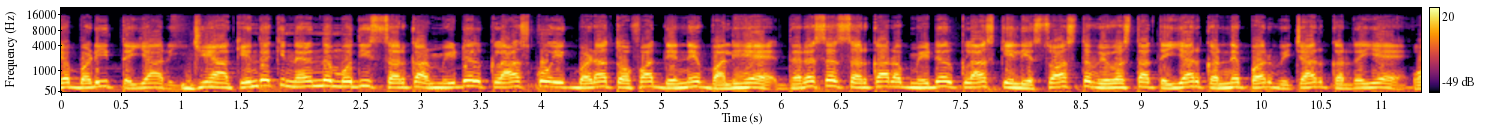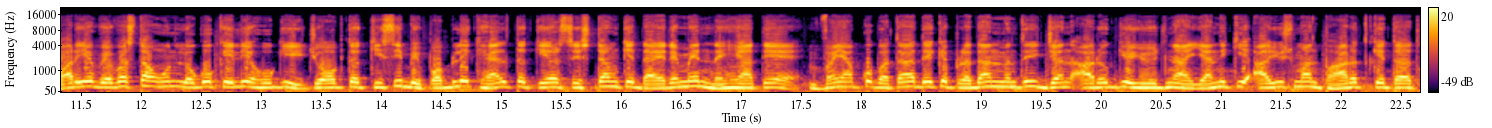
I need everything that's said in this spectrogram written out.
यह बड़ी तैयारी। जी हाँ केंद्र की नरेंद्र मोदी सरकार मिडिल क्लास को एक बड़ा तोहफा देने वाली है। दरअसल सरकार अब मिडिल क्लास के लिए स्वास्थ्य व्यवस्था तैयार करने पर विचार कर रही है। और ये व्यवस्था उन लोगों के लिए होगी जो अब तक किसी भी पब्लिक हेल्थ केयर सिस्टम के दायरे में नहीं आते हैं। वही आपको बता दे की प्रधानमंत्री जन आरोग्य योजना योजना, यानी कि आयुष्मान भारत के तहत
